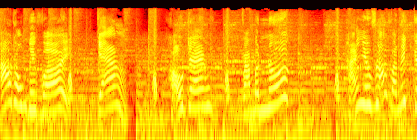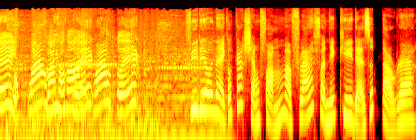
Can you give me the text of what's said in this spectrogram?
Áo thun tuyệt vời Khẩu trang Và bình nước Hãy như Flash và Nicky Wow tuyệt thật vời tuyệt. Wow tuyệt Video này có các sản phẩm mà Flash và Nicky đã giúp tạo ra.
